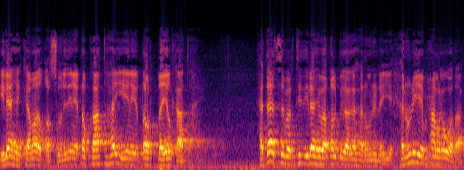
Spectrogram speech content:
Ilaahay kamaad qarsoonid inay dhab kaa tahay iyo inay dhayal kaa tahay. Haddaad sabartid ilaahay baa qalbigaaga hanuuninaya. Hanuuniya maxaa laga wadaa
